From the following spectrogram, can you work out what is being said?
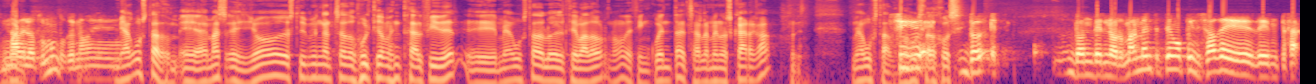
nada del otro mundo, que no es... Me ha gustado. Eh, además, eh, yo estoy muy enganchado últimamente al feeder. Eh, me ha gustado lo del cebador, ¿no? De 50, echarle menos carga. me ha gustado, me ha gustado, José. donde normalmente tengo pensado de, de, empezar,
